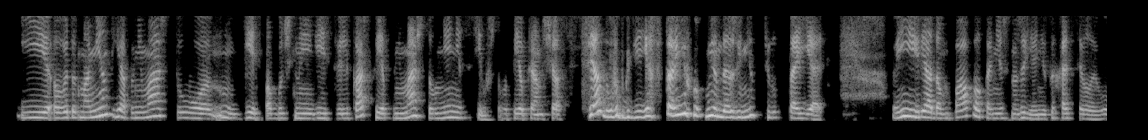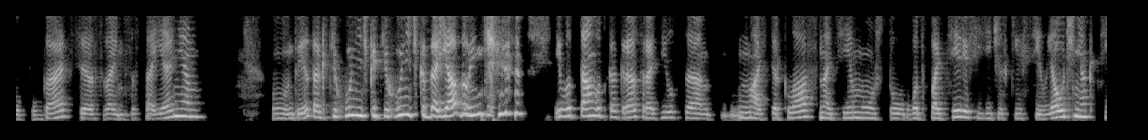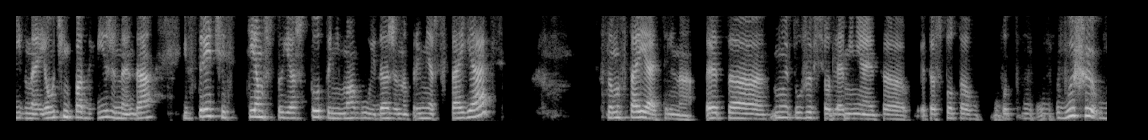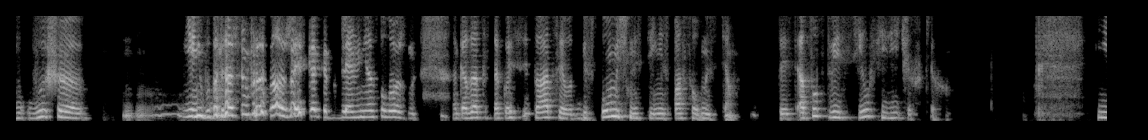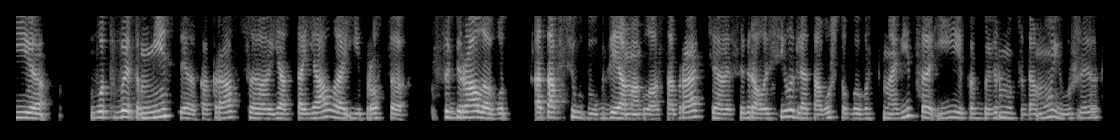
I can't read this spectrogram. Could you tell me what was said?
И в этот момент я понимаю, что ну, есть побочные действия лекарств, я понимаю, что у меня нет сил, что вот я прямо сейчас сяду, вот где я стою, мне даже нет сил стоять. И рядом папа, конечно же, я не захотела его пугать э, своим состоянием. Вот, и я так тихонечко-тихонечко до яблоньки. И вот там вот как раз родился мастер-класс на тему, что вот потеря физических сил. Я очень активная, я очень подвижная, да, и встреча с тем, что я что-то не могу, и даже, например, стоять самостоятельно, это, ну, это уже все для меня, это, это что-то вот выше, выше я не буду даже продолжать, как это для меня сложно, оказаться в такой ситуации вот беспомощности и неспособности, то есть отсутствие сил физических. И вот в этом месте как раз э, я стояла и просто собирала вот отовсюду, где я могла собрать, э, собирала силы для того, чтобы восстановиться и как бы вернуться домой и уже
